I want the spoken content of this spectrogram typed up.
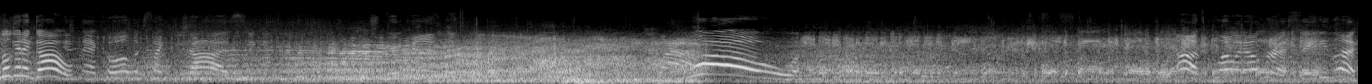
Look at it go. Isn't that cool? It looks like Jaws. Here it comes. Wow. Whoa! Oh, it's blowing over us, Sadie. Look.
